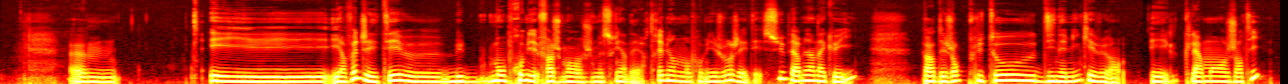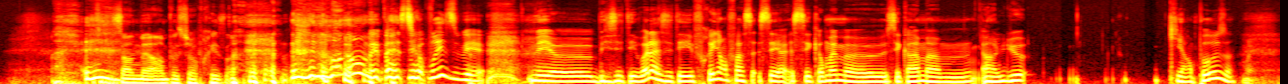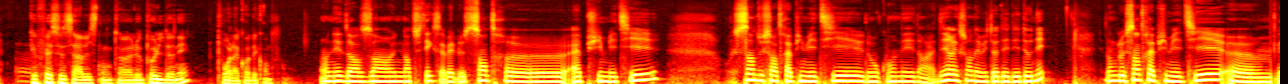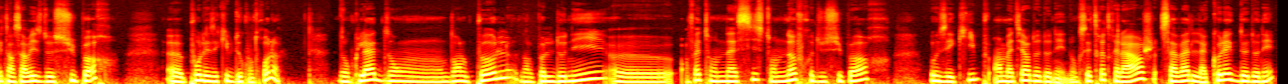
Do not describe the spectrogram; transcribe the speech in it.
Et, en fait, j'ai été. mon premier. Enfin, je, je me souviens d'ailleurs très bien de mon premier jour. J'ai été super bien accueillie par des gens plutôt dynamiques et clairement gentils. Ça me un peu surprise. non, non, mais pas surprise, mais, mais, euh, mais c'était voilà, c'était effrayant. Enfin, c'est quand même, euh, c'est quand même un, un lieu qui impose. que fait ce service, donc euh, le pôle données, pour la Cour des comptes? On est dans un- une entité qui s'appelle le Centre euh, Appui Métier. Au sein du Centre Appui Métier, donc on est dans la direction des méthodes et des données. Donc le Centre Appui Métier euh, est un service de support euh, pour les équipes de contrôle. Donc là, dans, dans le pôle, dans le pôle données, euh, en fait, on assiste, on offre du support aux équipes en matière de données. Donc c'est très très large. Ça va de la collecte de données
